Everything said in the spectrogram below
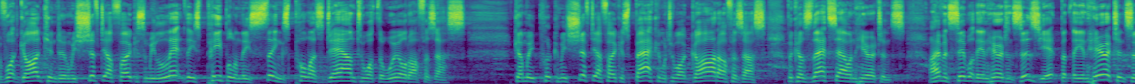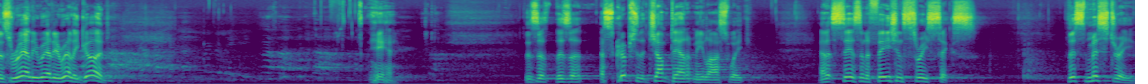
of what God can do, and we shift our focus and we let these people and these things pull us down to what the world offers us. Can we, put, can we shift our focus back into what God offers us? Because that's our inheritance. I haven't said what the inheritance is yet, but the inheritance is really, really, really good. Yeah. There's, a, there's a, a scripture that jumped out at me last week, and it says in Ephesians 3 6, this mystery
